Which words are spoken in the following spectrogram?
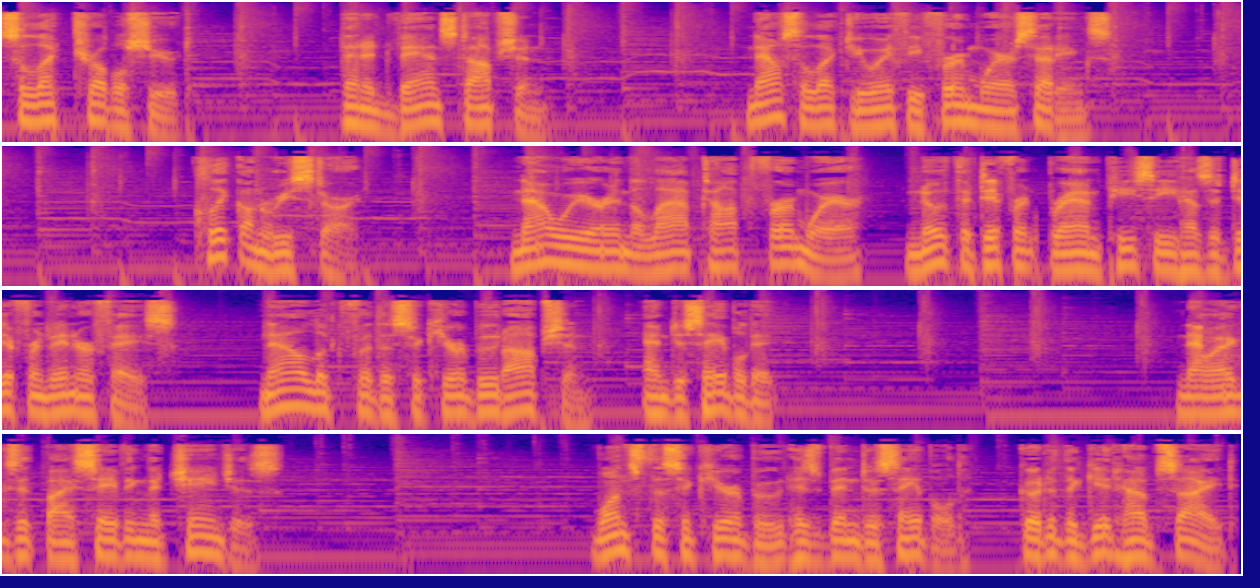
select Troubleshoot. Then Advanced option. Now select UEFI firmware settings. Click on Restart. Now we are in the laptop firmware, note the different brand PC has a different interface. Now look for the Secure Boot option, and disabled it. Now exit by saving the changes. Once the Secure Boot has been disabled, go to the GitHub site,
